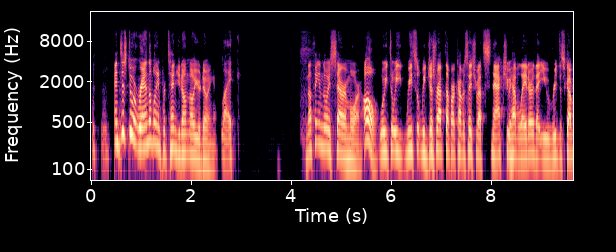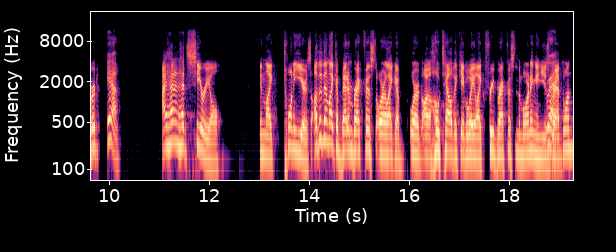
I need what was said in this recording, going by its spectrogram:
and just do it randomly and pretend you don't know you're doing it. Like, Nothing annoys Sarah more. Oh, we we recently we just wrapped up our conversation about snacks you have later that you rediscovered. yeah. I hadn't had cereal in like 20 years, other than like a bed and breakfast or like a or a hotel that gave away like free breakfast in the morning and you just Right. grabbed one.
